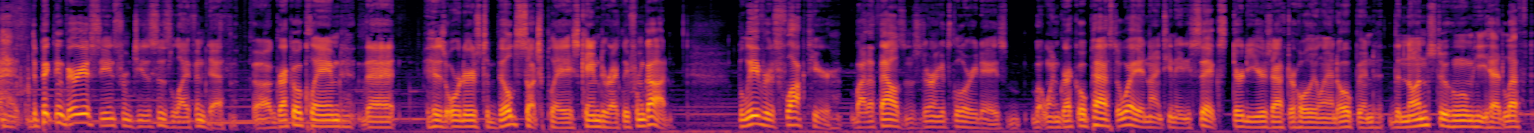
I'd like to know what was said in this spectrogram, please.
Depicting various scenes from Jesus' life and death, uh, Greco claimed that his orders to build such place came directly from God. Believers flocked here by the thousands during its glory days, but when Greco passed away in 1986, 30 years after Holy Land opened, the nuns to whom he had left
